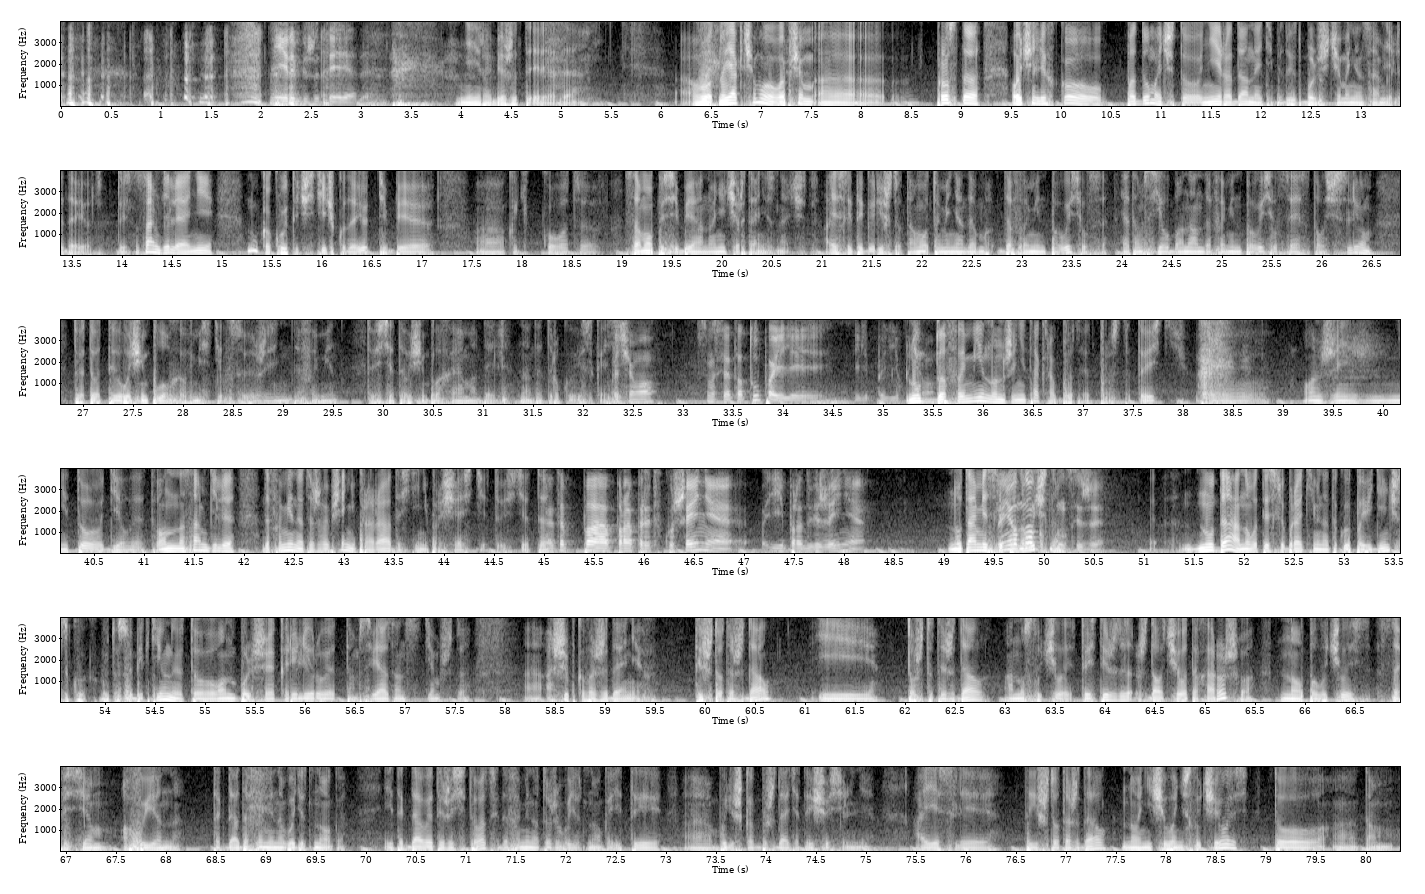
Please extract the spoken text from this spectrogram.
Нейробижутерия, да. Нейробижутерия, да. Вот, но я к чему? В общем, э, просто очень легко подумать, что нейроданные тебе дают больше, чем они на самом деле дают. То есть на самом деле они, ну, какую-то частичку дают тебе э, какого-то само по себе оно ни черта не значит. А если ты говоришь, что там вот у меня дофамин повысился, я там съел банан, дофамин повысился, я стал счастливым, то это вот ты очень плохо вместил в свою жизнь дофамин. То есть это очень плохая модель, надо другую искать. Почему? В смысле, это тупо или, или, или Ну, дофамин, он же не так работает просто. То есть э, он же не то делает. Он на самом деле, дофамин это же вообще не про радость и не про счастье. То есть это... Это по, про предвкушение и про движение. Ну там, если по научному... функций же. Ну да, но вот если брать именно такую поведенческую, какую-то субъективную, то он больше коррелирует, там, связан с тем, что а, ошибка в ожиданиях ты что-то ждал, и то, что ты ждал, оно случилось. То есть ты ждал чего-то хорошего, но получилось совсем охуенно. Тогда дофамина будет много. И тогда в этой же ситуации дофамина тоже будет много. И ты э, будешь как бы ждать это еще сильнее. А если ты что-то ждал, но ничего не случилось, то э, там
